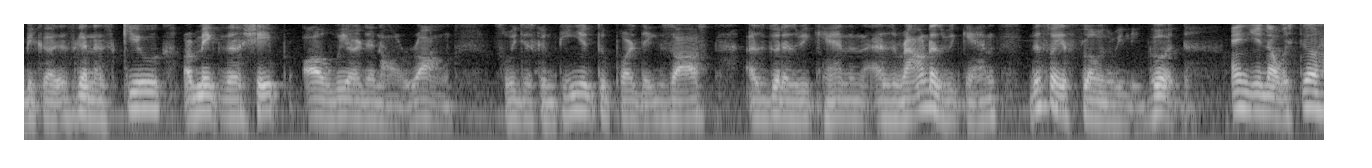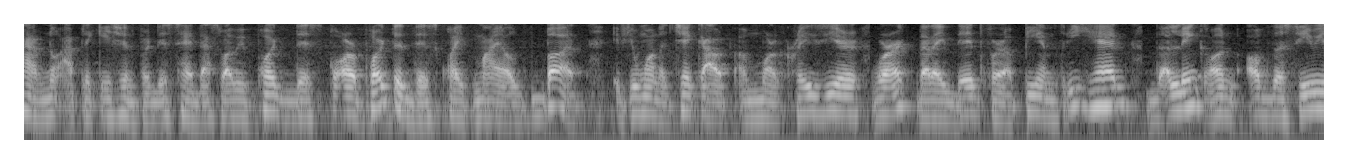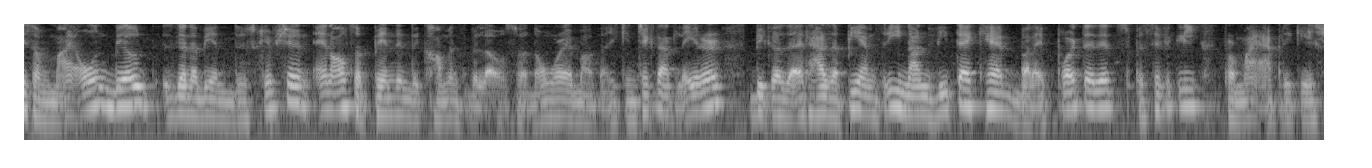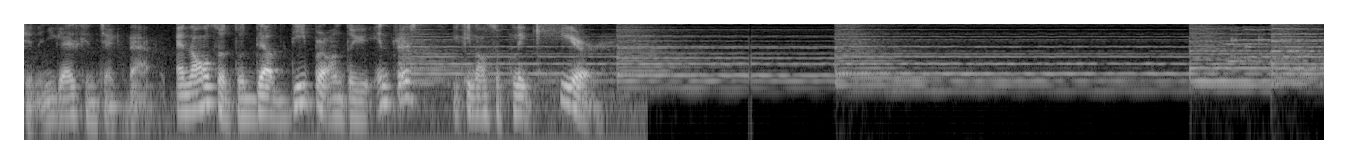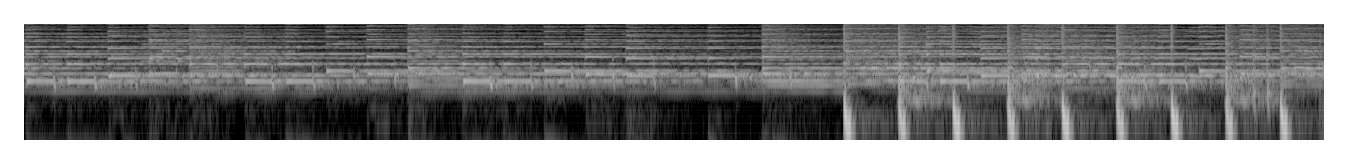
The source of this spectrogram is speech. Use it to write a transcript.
because it's gonna skew or make the shape all weird and all wrong. So we just continue to port the exhaust as good as we can and as round as we can. This way it's flowing really good. And you know, we still have no application for this head. That's why we ported this or ported this quite mild. But if you want to check out a more crazier work that I did for a PM3 head, the link on of the series of my own build is gonna be in the description and also pinned in the comments below. So don't worry about that. You can check that later because it has a PM3 non-VTEC head, but I ported it specifically for my application and you guys can check that. And also to delve deeper onto your interest, you can also click here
